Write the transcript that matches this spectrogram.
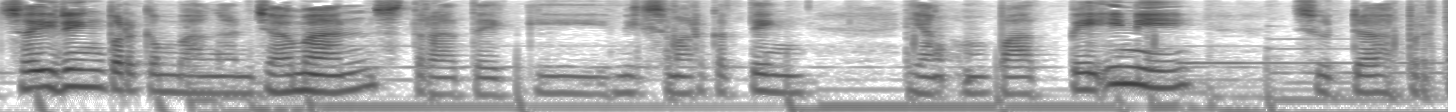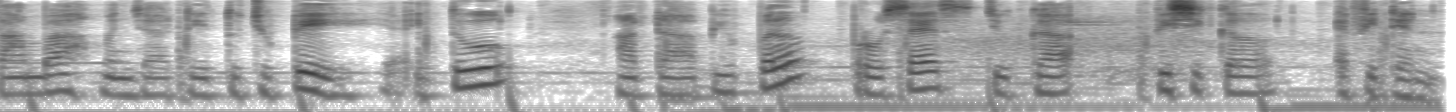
seiring perkembangan zaman strategi mix marketing yang 4P ini sudah bertambah menjadi 7P yaitu ada people, proses juga physical evidence.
